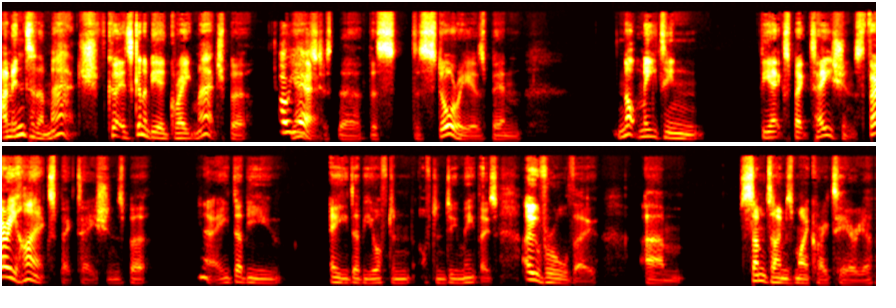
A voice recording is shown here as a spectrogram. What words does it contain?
i'm into the match it's going to be a great match but oh yeah, yeah. it's just the, the the story has been not meeting the expectations very high expectations but you know AW AEW often often do meet those. Overall, though, um, sometimes my criteria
